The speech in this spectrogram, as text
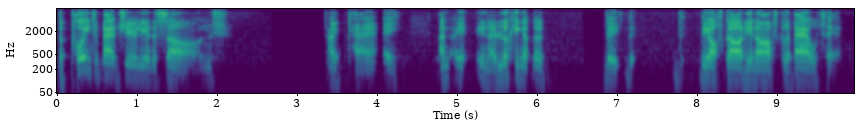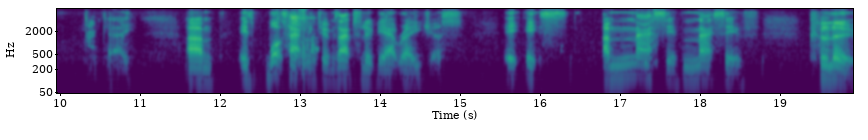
the point about Julian Assange, okay, and you know, looking at the the the, the off Guardian article about it, okay, um, is what's happening to him is absolutely outrageous. It, it's a massive, massive clue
